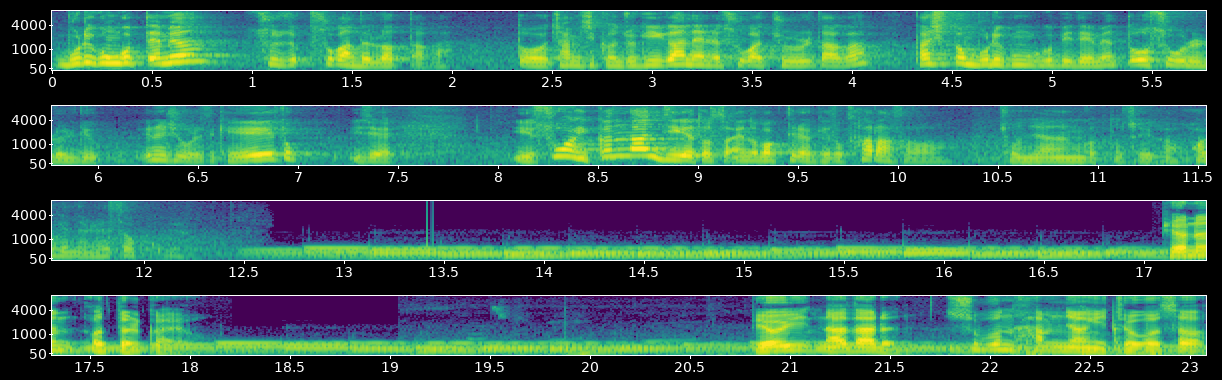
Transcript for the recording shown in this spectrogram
물이 공급되면 수, 수가 늘렀다가 또 잠시 건조 기간에는 수가 줄다가 다시 또 물이 공급이 되면 또 수를 늘리고 이런 식으로 해서 계속 이제 이 수확이 끝난 뒤에도 사이노박테리아가 계속 살아서 존재하는 것도 저희가 확인을 했었고요. 변은 어떨까요? 벼의 나달은 수분 함량이 적어서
